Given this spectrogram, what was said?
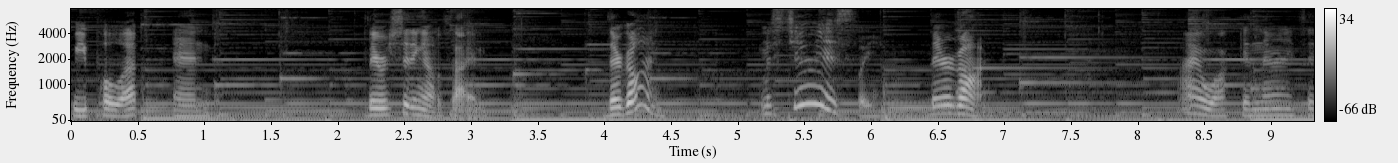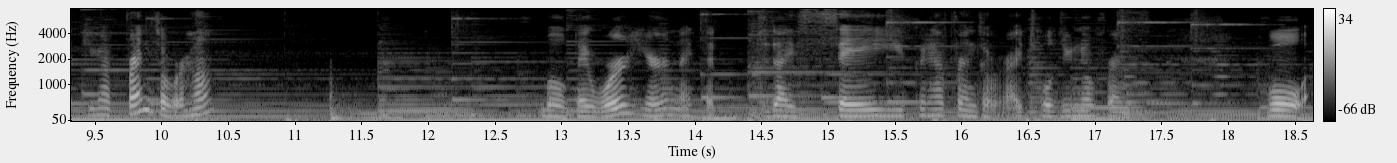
We pull up and they were sitting outside. They're gone. Mysteriously, they're gone. I walked in there and I said, You have friends over, huh? Well, they were here, and I said, Did I say you could have friends over? I told you no friends. Well,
